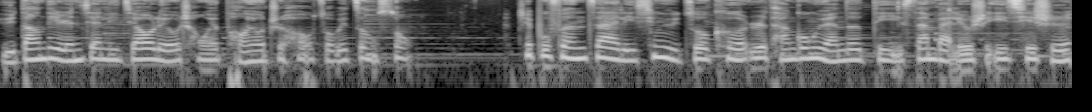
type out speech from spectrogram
与当地人建立交流，成为朋友之后作为赠送。这部分在李星宇做客日坛公园的第三百六十一期时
